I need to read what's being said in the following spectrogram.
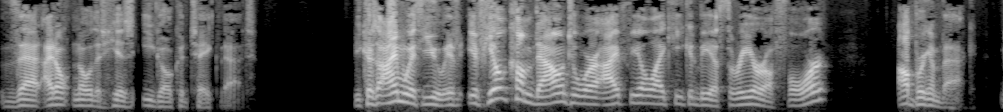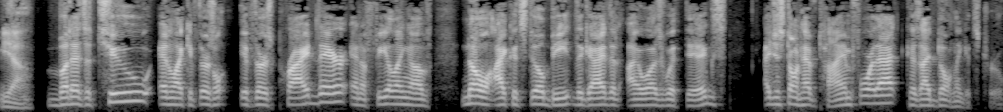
that I don't know that his ego could take that. Because I'm with you. If if he'll come down to where I feel like he could be a three or a four, I'll bring him back. Yeah. But as a two, and like if there's if there's pride there and a feeling of no, I could still beat the guy that I was with Diggs. I just don't have time for that because I don't think it's true.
